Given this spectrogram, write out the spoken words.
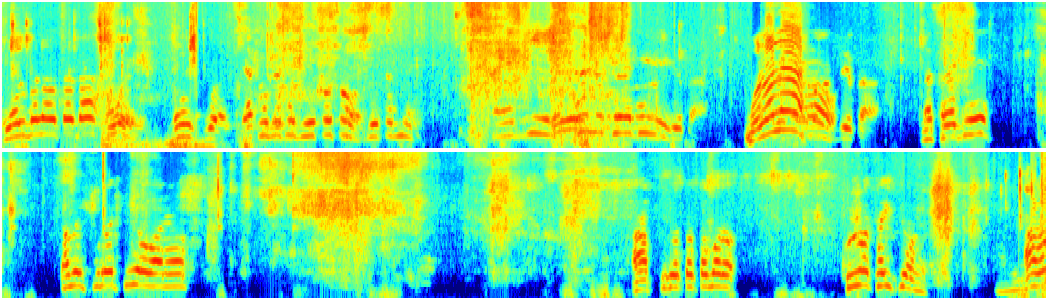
રેલ બનાવતા હતા? હું બેઠો બેઠો જોતો તો ખેતરને. બોલો ને. દેતા. નખરાજી તમે પૂરો થયો વારો? આ પૂરો તો તમારો ખુલ્લો થઈ ગયો છે આવો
